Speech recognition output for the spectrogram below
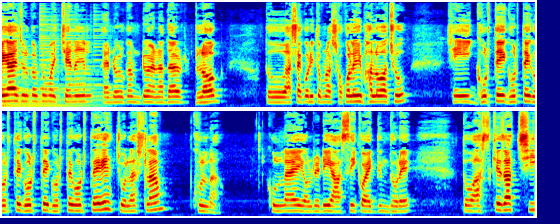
hey guys welcome to my channel and welcome to another blog তো আশা করি তোমরা সকলেই ভালো আছো। সেই ঘুরতে ঘুরতে ঘুরতে ঘুরতে ঘুরতে ঘুরতে চলে আসলাম খুলনা। খুলনায় অলরেডি আসি কয়েকদিন ধরে। তো আজকে যাচ্ছি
